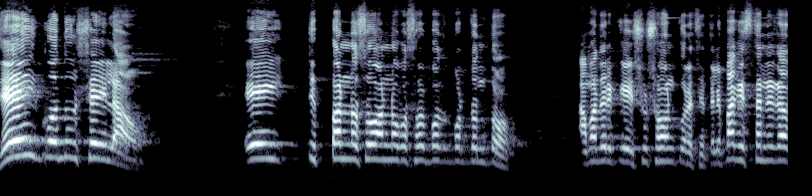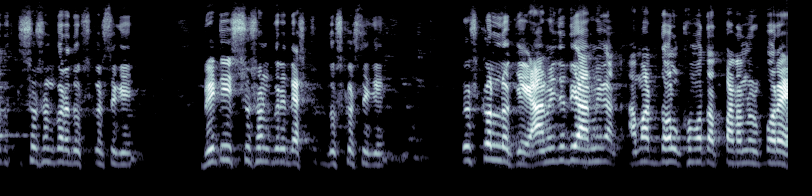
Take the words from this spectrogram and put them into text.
যেই কদু সেই লাও এই তিপ্পান্ন, চুয়ান্ন বছর পর্যন্ত আমাদেরকে শোষণ করেছে। তাহলে পাকিস্তানিরা শোষণ করে দুষ করছে কি? ব্রিটিশ শোষণ করে দেশ দুষ করছে কি? দুষ করল কি? আমি যদি আমি, আমার দল ক্ষমতা পাঠানোর পরে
